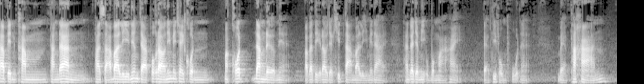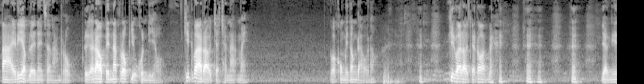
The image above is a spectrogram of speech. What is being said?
ถ้าเป็นคำทางด้านภาษาบาลี เนื่องจากพวกเรานี้ไม่ใช่คนมคตดั้งเดิมเนี่ยปกติเราจะคิดตามบาลีไม่ได้ ท่านก็จะมีอุปมาให้แบบที่ผมพูดนะแบบทหารตายเรียบเลยในสนามรบ หรือเราเป็นนักรบอยู่คนเดียว คิดว่าเราจะชนะไหมก็คงไม่ต้องเดาเนาะคิดว่าเราจะรอดไหม อย่างนี้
